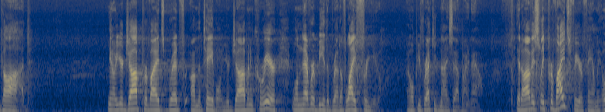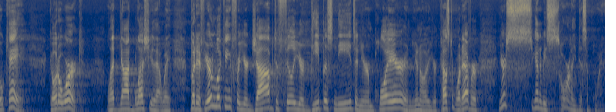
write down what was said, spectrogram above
God. You know, your job provides bread on the table. Your job and career will never be the bread of life for you. I hope you've recognized that by now. It obviously provides for your family. Okay, go to work. Let God bless you that way. But if you're looking for your job to fill your deepest needs and your employer and you know your customer whatever, you're going to be sorely disappointed.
